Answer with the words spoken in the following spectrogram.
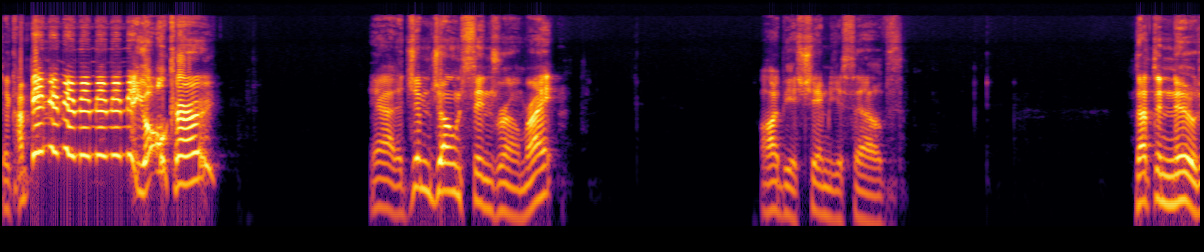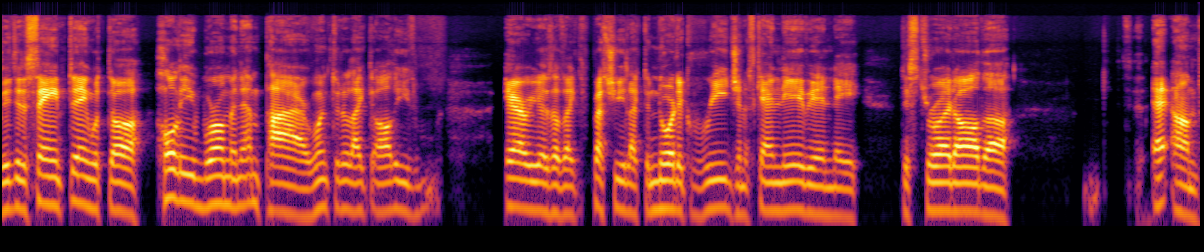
They come, me, me, me, me, me, me. You okay? Yeah, the Jim Jones syndrome, right? Ought to be ashamed of yourselves. Nothing new. They did the same thing with the Holy Roman Empire. Went through like all these areas of like, especially like the Nordic region of Scandinavia, and they destroyed all the eh, um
